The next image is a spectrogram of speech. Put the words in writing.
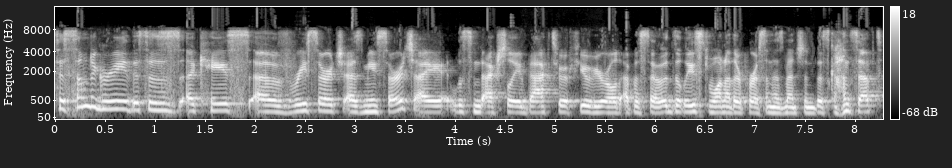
to some degree, this is a case of research as me search. I listened actually back to a few of your old episodes. At least one other person has mentioned this concept.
